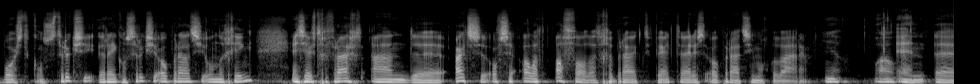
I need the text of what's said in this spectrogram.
borstconstructie, reconstructieoperatie onderging. En ze heeft gevraagd aan de artsen of zij al het afval dat gebruikt werd tijdens de operatie mocht bewaren. ja. Wauw. En eh,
